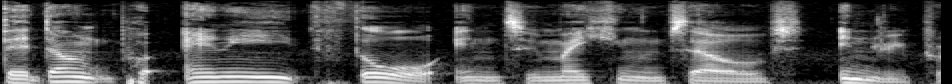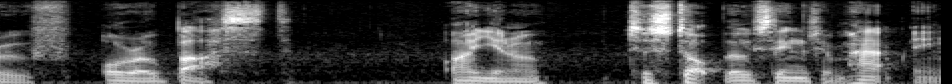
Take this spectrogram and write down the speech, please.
they don't put any thought into making themselves injury proof or robust, or you know, to stop those things from happening.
